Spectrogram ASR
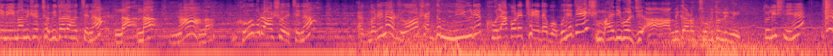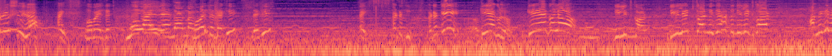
লুকিয়ে মেয়ে মানুষের ছবি তোলা হচ্ছে না না না না না। খুব রস হয়েছে না একবারে না রস একদম নিংড়ে খোলা করে ছেড়ে দেবো বুঝেছিস মাইরি বলছি আমি কারোর ছবি তুলিনি তুলিস নি হ্যাঁ তুলিস নি হ্যাঁ এই মোবাইল দে মোবাইল দে। মোবাইল দে দেখি দেখি এই এটা কি এটা কি কি এগুলো কি এগুলো ডিলিট কর ডিলিট কর নিজের হাতে ডিলিট কর আমি কেন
